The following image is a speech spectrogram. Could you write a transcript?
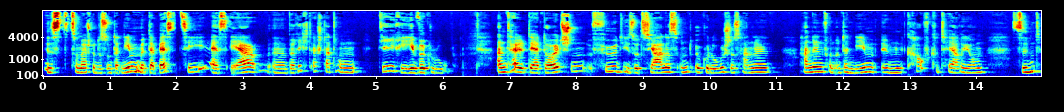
ist zum Beispiel das Unternehmen mit der besten CSR-Berichterstattung die Rewe Group. Anteil der Deutschen für die soziales und ökologisches Handel, Handeln von Unternehmen im Kaufkriterium sind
